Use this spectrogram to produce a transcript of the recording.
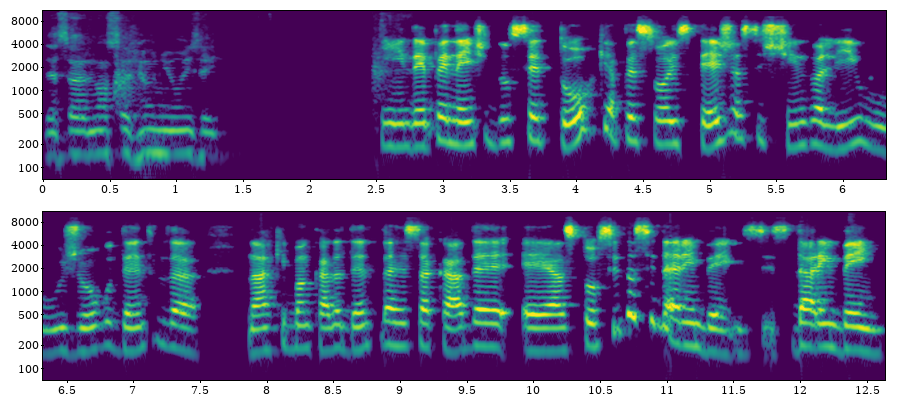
dessas nossas reuniões aí. Independente do setor que a pessoa esteja assistindo ali o, o jogo dentro da na arquibancada, dentro da ressacada, é, é, as torcidas se derem bem, se, se darem bem,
